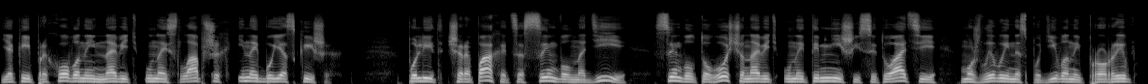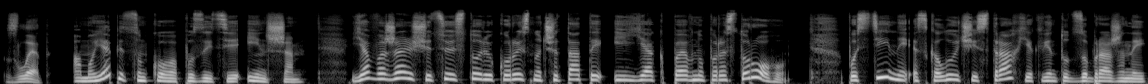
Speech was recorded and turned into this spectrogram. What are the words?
який прихований навіть у найслабших і найбоязкиших. Політ черепахи це символ надії, символ того, що навіть у найтемнішій ситуації можливий несподіваний прорив злет. А моя підсумкова позиція інша. Я вважаю, що цю історію корисно читати і як певну пересторогу. Постійний ескалуючий страх, як він тут зображений,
